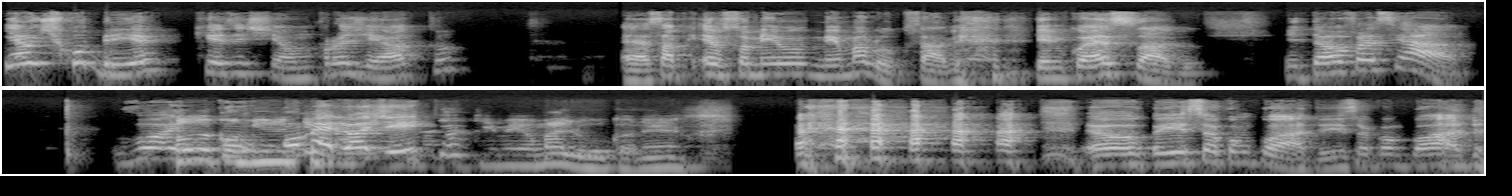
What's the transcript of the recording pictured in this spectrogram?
E aí eu descobri que existia um projeto, é, sabe, eu sou meio, meio maluco, sabe? Quem me conhece sabe. Então eu falei assim, ah, vou, Todo o, o melhor jeito... Aqui meio maluco, né? eu, isso eu concordo, isso eu concordo.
